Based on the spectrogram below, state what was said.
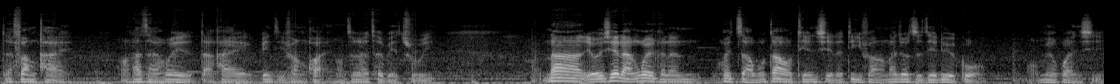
再放开，哦，它才会打开编辑方块，哦，这个要特别注意。那有一些栏位可能会找不到填写的地方，那就直接略过哦，没有关系。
